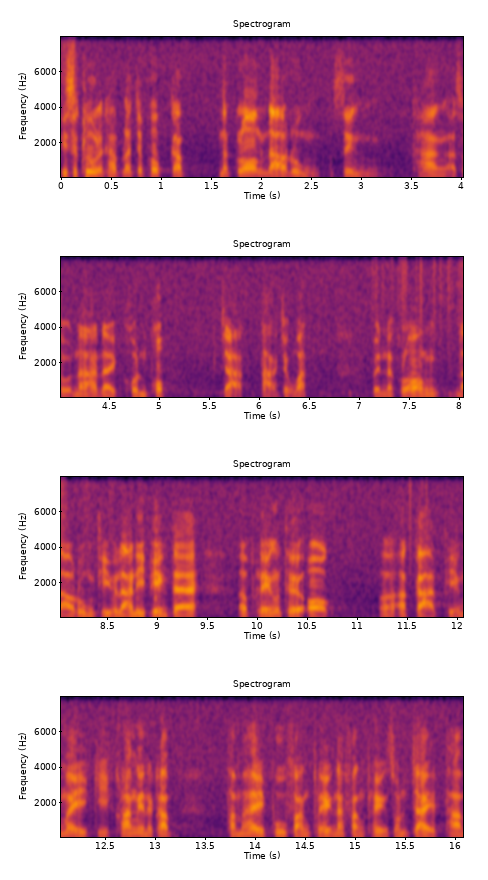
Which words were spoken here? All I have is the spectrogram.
อีกสักครู่นะครับเราจะพบกับนักร้องดาวรุ่ง ซึ่งทางอโซนาได้ค้นพบจากต่างจังหวัด เป็นนักร้องดาวรุ่งที่เวลานี้เพียงแต่เพลงของเธอออกอากาศเพียงไม่กี่ครั้งเนี่ยนะครับทำให้ผู้ฟังเพลงนักฟังเพลงสนใจถาม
